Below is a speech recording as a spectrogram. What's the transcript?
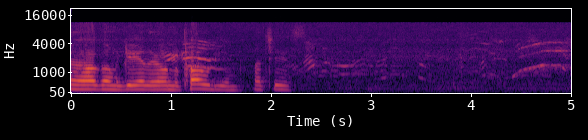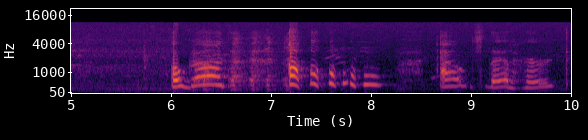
They're all going to gather on the podium. Watch this. Oh, God. Oh, ouch, that hurt.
